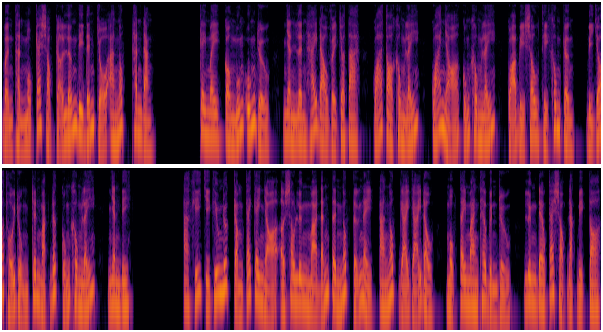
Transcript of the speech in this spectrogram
bệnh thành một cái sọc cỡ lớn đi đến chỗ A Ngốc, thanh đằng. Cây mây còn muốn uống rượu, nhanh lên hái đào về cho ta, quá to không lấy, quá nhỏ cũng không lấy, quả bị sâu thì không cần, bị gió thổi rụng trên mặt đất cũng không lấy, nhanh đi. A khí chỉ thiếu nước cầm cái cây nhỏ ở sau lưng mà đánh tên ngốc tử này, A ngốc gãi gãi đầu, một tay mang theo bình rượu, lưng đeo cái sọt đặc biệt to,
